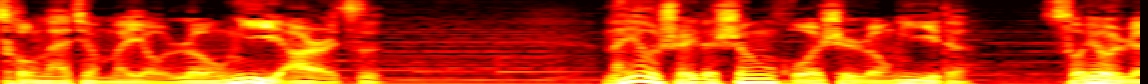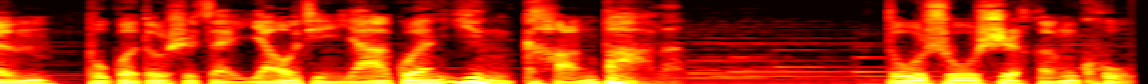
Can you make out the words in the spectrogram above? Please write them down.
从来就没有“容易”二字。没有谁的生活是容易的，所有人不过都是在咬紧牙关硬扛罢了。读书是很苦，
